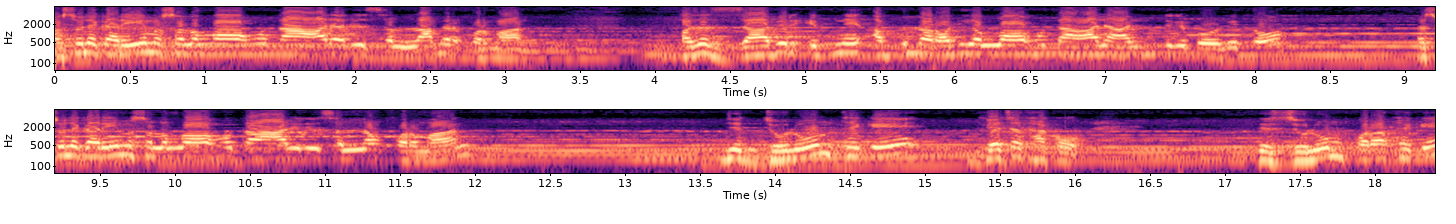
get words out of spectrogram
রসুল করিম সাল্লামের ফরমান। হযরত জাবির ইবনে আব্দুল্লাহ রাদিয়াল্লাহু তাআলা আনহু থেকে বর্ণিত রসুল করিম তাআলা সাল্লাম ফরমান যে জুলুম থেকে বেঁচে থাকো। যে জুলুম করা থেকে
